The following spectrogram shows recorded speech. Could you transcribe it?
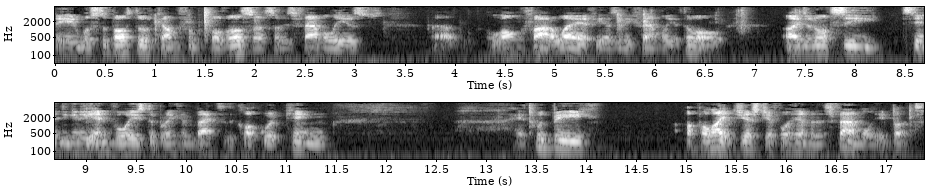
he was supposed to have come from Corvosa, so his family is uh, long far away, if he has any family at all. I do not see sending any envoys to bring him back to the Clockwork King. It would be a polite gesture for him and his family, but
